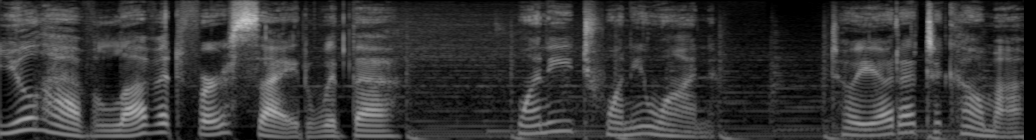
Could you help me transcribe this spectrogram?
You'll have love at first sight with the 2021 Toyota Tacoma.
